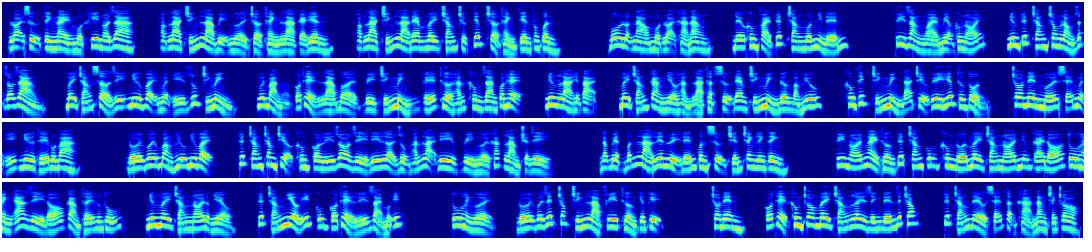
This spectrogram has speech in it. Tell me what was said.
Loại sự tình này một khi nói ra, hoặc là chính là bị người trở thành là kẻ điên, hoặc là chính là đem mây trắng trực tiếp trở thành tiên phong quân. Vô luận nào một loại khả năng, đều không phải tuyết trắng muốn nhìn đến. Tuy rằng ngoài miệng không nói, nhưng tuyết trắng trong lòng rất rõ ràng, mây trắng sở dĩ như vậy nguyện ý giúp chính mình, nguyên bản có thể là bởi vì chính mình kế thừa hắn không gian quan hệ, nhưng là hiện tại, mây trắng càng nhiều hẳn là thật sự đem chính mình đương bằng hữu, không thích chính mình đã chịu uy hiếp thương tổn, cho nên mới sẽ nguyện ý như thế bôn ba. Đối với bằng hữu như vậy, tuyết trắng trăm triệu không có lý do gì đi lợi dụng hắn lại đi vì người khác làm chuyện gì. Đặc biệt vẫn là liên lụy đến quân sự chiến tranh linh tinh. Tuy nói ngày thường tuyết trắng cũng không đối mây trắng nói những cái đó tu hành á gì đó cảm thấy hứng thú, nhưng mây trắng nói được nhiều, tuyết trắng nhiều ít cũng có thể lý giải một ít. Tu hành người, đối với giết chóc chính là phi thường kiên kỵ. Cho nên, có thể không cho mây trắng lây dính đến giết chóc, tuyết trắng đều sẽ tận khả năng tránh cho.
